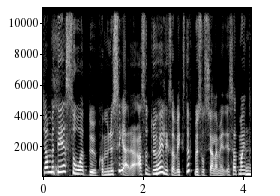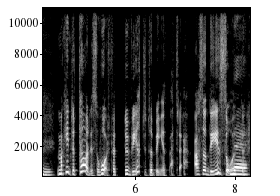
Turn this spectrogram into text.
ja men det är så du kommunicerar. Alltså du har ju liksom växt upp med sociala medier så att man, Mm. man kan inte ta det så hårt för att du vet ju typ inget bättre. Alltså det är så. Nej.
